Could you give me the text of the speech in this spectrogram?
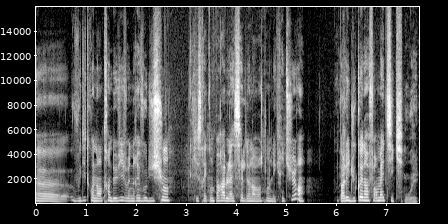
euh, vous dites qu'on est en train de vivre une révolution qui serait comparable à celle de l'invention de l'écriture. Vous parlez du code informatique. Oui,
